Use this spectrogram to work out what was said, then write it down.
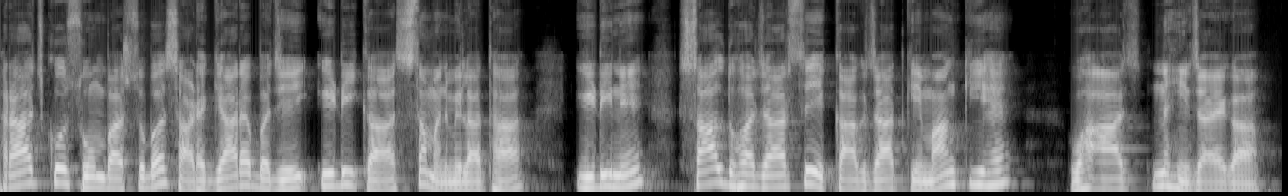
फराज को सोमवार सुबह साढ़े ग्यारह बजे ईडी का समन मिला था। ईडी ने साल 2000 से एक कागजात की मांग की है, वह आज नहीं जाएगा।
